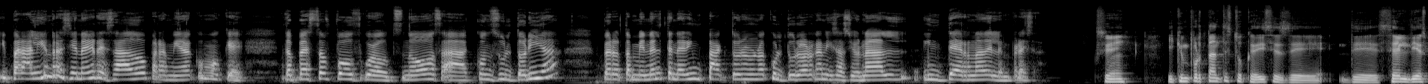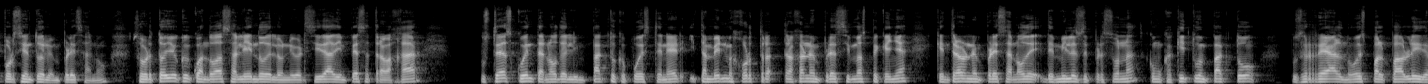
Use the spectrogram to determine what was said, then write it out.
Y para alguien recién egresado, para mí era como que the best of both worlds, ¿no? O sea, consultoría, pero también el tener impacto en una cultura organizacional interna de la empresa. Sí, y qué importante esto que dices de, de ser el 10% de la empresa, ¿no? Sobre todo yo creo que cuando vas saliendo de la universidad y empiezas a trabajar, pues te das cuenta, ¿no? Del impacto que puedes tener y también mejor trabajar en una empresa así más pequeña que entrar en una empresa, ¿no? De, de, miles de personas, como que aquí tu impacto, pues es real, ¿no? Es palpable y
